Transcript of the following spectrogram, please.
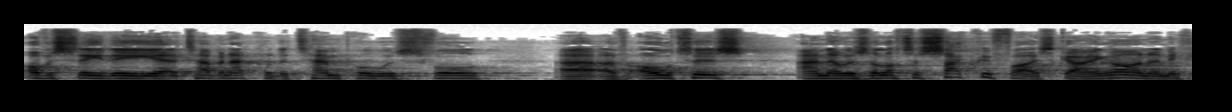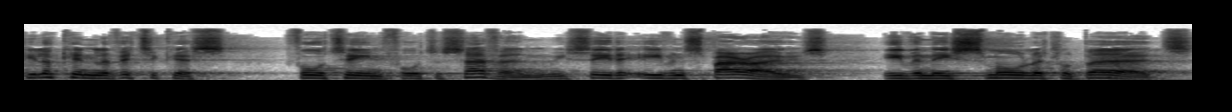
Obviously, the uh, tabernacle, the temple, was full uh, of altars, and there was a lot of sacrifice going on. And if you look in Leviticus 14 4 to 7, we see that even sparrows, even these small little birds,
